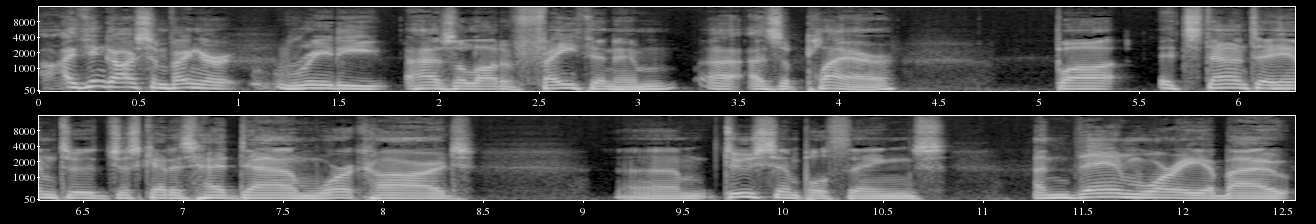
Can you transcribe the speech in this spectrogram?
I think Arsene Wenger really has a lot of faith in him uh, as a player, but it's down to him to just get his head down, work hard, um, do simple things, and then worry about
